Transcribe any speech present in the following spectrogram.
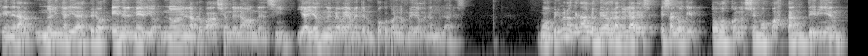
generar no linealidades, pero en el medio, no en la propagación de la onda en sí. Y ahí es donde me voy a meter un poco con los medios granulares. Bueno, primero que nada, los medios granulares es algo que todos conocemos bastante bien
